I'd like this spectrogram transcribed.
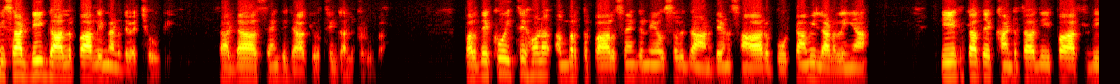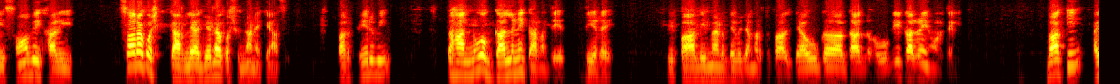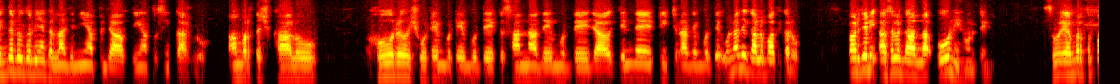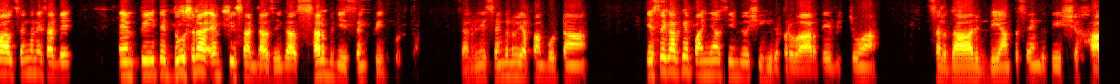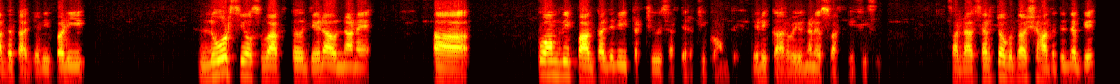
ਵੀ ਸਾਡੀ ਗੱਲ ਪਾਰਲੀਮੈਂਟ ਦੇ ਵਿੱਚ ਹੋਊਗੀ। ਸਾਡਾ ਸਿੰਘ ਜਾ ਕੇ ਉੱਥੇ ਗੱਲ ਕਰੂਗਾ। ਪਰ ਦੇਖੋ, ਇੱਥੇ ਹੁਣ ਅੰਮ੍ਰਿਤਪਾਲ ਸਿੰਘ ਨੇ ਉਸ ਸੰਵਿਧਾਨ ਦੇ ਅਨੁਸਾਰ ਵੋਟਾਂ ਵੀ ਲੜ ਲਈਆਂ। ਏਕਤਾ ਤੇ ਅਖੰਡਤਾ ਦੀ, ਭਾਰਤ ਦੀ ਸਹੁੰ ਵੀ ਖਾਲੀ ਸਾਰਾ ਕੁਝ ਕਰ ਲਿਆ ਜਿਹੜਾ ਕੁਝ ਉਹਨਾਂ ਨੇ ਕਿਹਾ ਸੀ। ਪਰ ਫਿਰ ਵੀ ਤੁਹਾਨੂੰ ਉਹ ਗੱਲ ਨਹੀਂ ਕਰਨ ਦੇ ਦੇ ਰਹੇ। ਵੀ ਪਾਰਲੀਮੈਂਟ ਦੇ ਵਿੱਚ ਅੰਮ੍ਰਿਤਪਾਲ ਜਾਊਗਾ, ਗੱਲ ਹੋਊਗੀ, ਗੱਲ ਨਹੀਂ ਹੋਣ ਦੇਣੀ। ਬਾਕੀ ਇੱਧਰ ਉੱਧਰ ਦੀਆਂ ਗੱਲਾਂ ਜਿੰਨੀਆਂ ਪੰਜਾਬ ਦੀਆਂ ਤੁਸੀਂ ਕਰ ਲਓ, ਅੰਮ੍ਰਿਤ ਛਕਾ ਲਓ, ਹੋਰ ਛੋਟੇ ਮੋਟੇ ਮੁੱਦੇ, ਕਿਸਾਨਾਂ ਦੇ ਮੁੱਦੇ ਜਾਂ ਜਿੰਨੇ ਟੀਚਰਾਂ ਦੇ ਮੁੱਦੇ, ਉਹਨਾਂ ਦੀ ਗੱਲਬਾਤ ਕਰੋ, ਪਰ ਜਿਹੜੀ ਅਸਲ ਗੱਲ ਆ ਉਹ ਨਹੀਂ ਹੋਣ ਦੇਣੀ। ਸੋ ਇਹ ਅੰਮ੍ਰਿਤਪਾਲ ਸਿੰਘ ਨੇ ਸਾਡੇ ਐਮਪੀ ਤੇ ਦੂਸਰਾ ਐਮਪੀ ਸਾਡਾ ਸੀਗਾ ਸਰਬਜੀਤ ਸਿੰਘ ਫਰੀਦਕੋਟ ਤੋਂ। ਸਰਬਜੀਤ ਸਿੰਘ ਨੂੰ ਵੀ ਆਪਾਂ ਵੋਟਾਂ ਇਸੇ ਕਰਕੇ ਪਾਈਆਂ ਸੀ ਵੀ ਉਹ ਸ਼ਹੀਦ ਪਰਿਵਾਰ ਦੇ ਵਿੱਚੋਂ ਆ। ਸਰਦਾਰ ਬੇਅੰਤ ਸਿੰਘ ਦੀ ਸ਼ਹਾਦਤ ਆ, ਜਿਹੜੀ ਬੜੀ ਲੋੜ ਸੀ ਉਸ ਵਕਤ ਜਿਹੜਾ ਉਹਨਾਂ ਨੇ ਆ ਕੌਮ ਦੀ ਪੱਗ ਜਿਹੜੀ ਟੱਠੀ ਹੋਈ ਸਿਰ ਤੇ ਰੱਖੀ ਕੌਮ ਦੇ ਜਿਹੜੀ ਕਾਰਵਾਈ ਉਹਨਾਂ ਨੇ ਉਸ ਵਕਤ ਕੀਤੀ ਸੀ। ਸਾਡਾ ਸਿਰ ਝੁਕਦਾ ਸ਼ਹਾਦਤ ਦੇ ਅੱਗੇ।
